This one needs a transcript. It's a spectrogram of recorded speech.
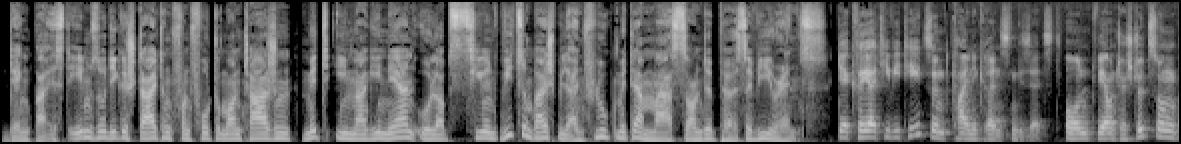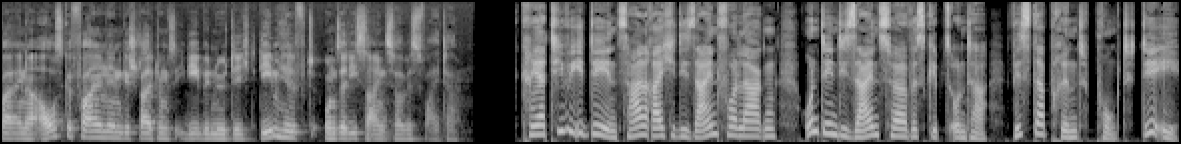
Denkbar ist ebenso die Gestaltung von Fotomontagen mit imaginären Urlaubszielen, wie zum Beispiel ein Flug mit der Marssonde Perseverance. Der Kreativität sind keine Grenzen gesetzt. Und wer Unterstützung bei einer ausgefallenen Gestaltungsidee benötigt, dem hilft unser Design Service weiter. Kreative Ideen, zahlreiche Designvorlagen und den Design Service gibt's unter vistaprint.de.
